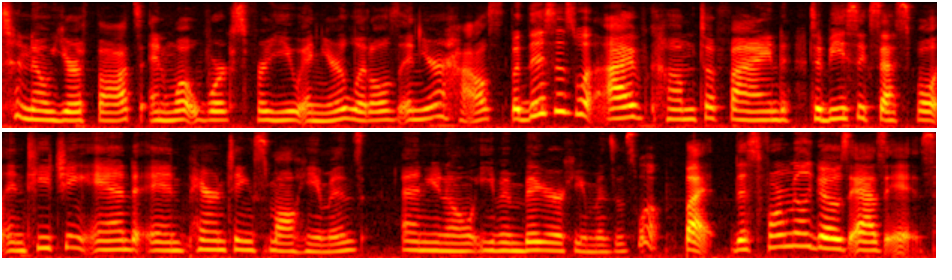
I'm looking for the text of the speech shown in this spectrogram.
to know your thoughts and what works for you and your littles in your house. But this is what I've come to find to be successful in teaching and in parenting small humans and you know, even bigger humans as well. But this formula goes as is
